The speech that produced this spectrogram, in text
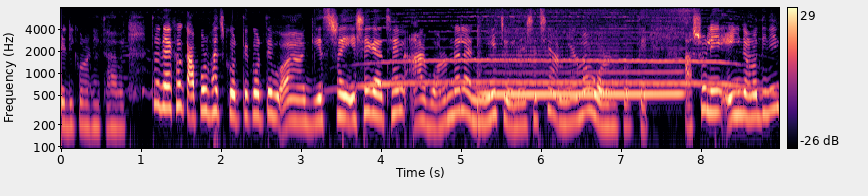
রেডি করে নিতে হবে। তো দেখো কাপড় ভাঁজ করতে করতে গেস্টরা এসে গেছেন আর বরণডালা নিয়ে চলে এসেছে আমি আর মা বরণ করতে। আসলে এই ননদিনের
